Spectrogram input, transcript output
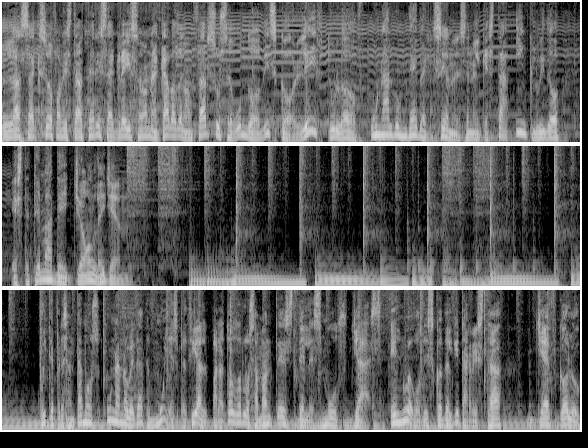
La saxofonista Teresa Grayson acaba de lanzar su segundo disco, Live to Love, un álbum de versiones en el que está incluido este tema de John Legend. Hoy te presentamos una novedad muy especial para todos los amantes del smooth jazz, el nuevo disco del guitarrista Jeff Golub.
